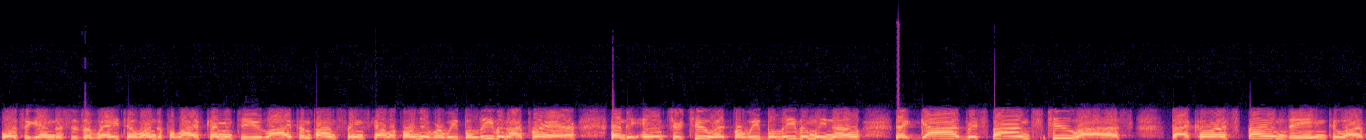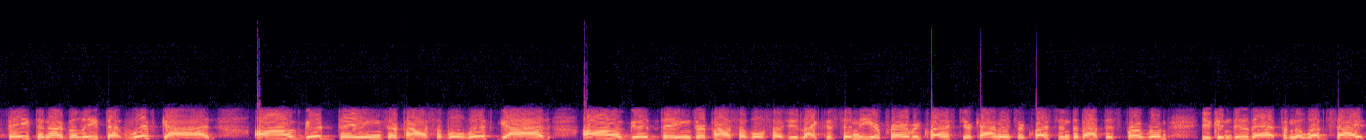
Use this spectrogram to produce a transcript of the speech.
Once again, this is the way to a wonderful life coming to you live from Palm Springs, California, where we believe in our prayer and the answer to it, for we believe and we know that God responds to us by corresponding to our faith and our belief that with God, all good things are possible. With God, all good things are possible. So if you'd like to send me your prayer request, your comments, or questions about this program, you can do that from the website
